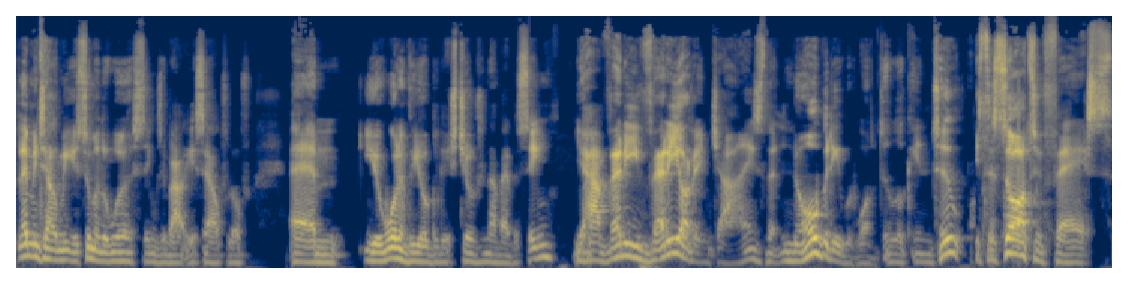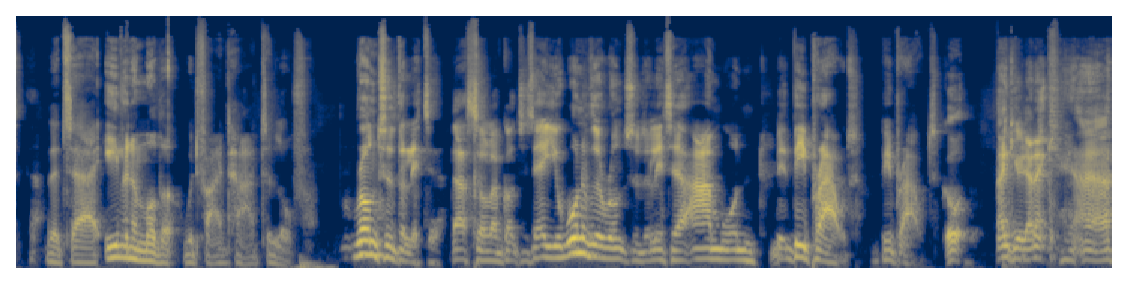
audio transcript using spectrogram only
Let me tell you some of the worst things about yourself, love. Um, you're one of the ugliest children I've ever seen. You have very, very orange eyes that nobody would want to look into. It's the sort of face that uh, even a mother would find hard to love. Runt of the litter. That's all I've got to say. You're one of the runts of the litter. I'm one. Be proud. Be proud. Cool. Thank you, Derek. Uh,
